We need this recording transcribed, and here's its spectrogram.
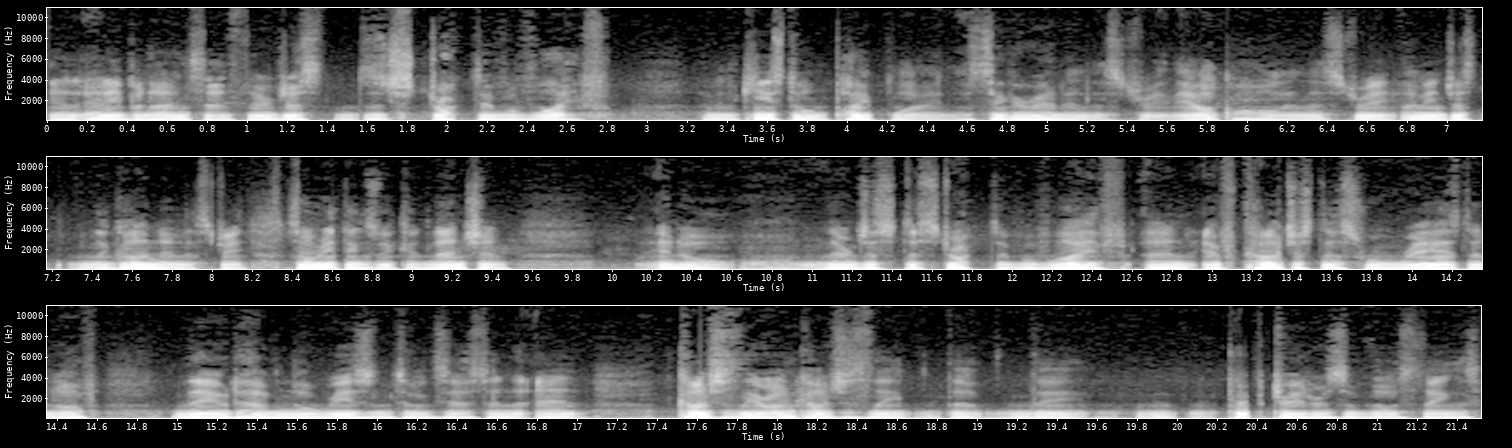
in any benign sense. They're just destructive of life. I mean, the Keystone Pipeline, the cigarette industry, the alcohol industry, I mean, just the gun industry. So many things we could mention, you know, they're just destructive of life. And if consciousness were raised enough, they would have no reason to exist. And, and consciously or unconsciously, the, the perpetrators of those things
